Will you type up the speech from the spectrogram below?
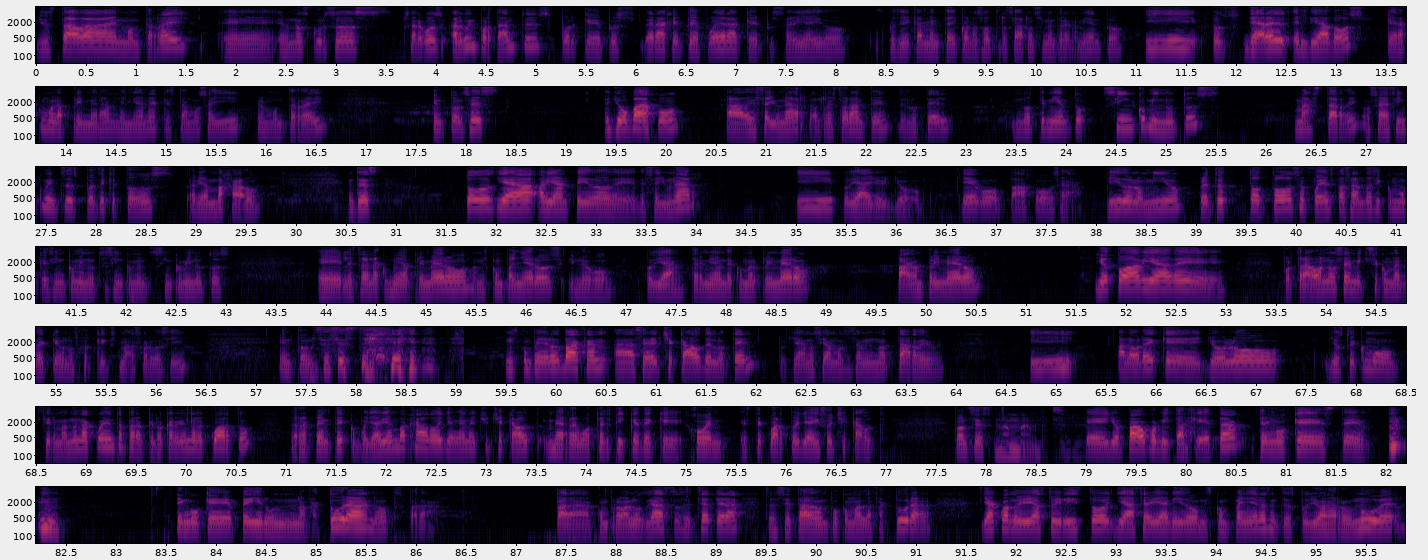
Yo estaba en Monterrey. eh, en unos cursos. Pues algo, algo importantes. Porque, pues, era gente de fuera que, pues, había ido específicamente ahí con nosotros a darnos un entrenamiento. Y pues ya era el, el día 2, que era como la primera mañana que estamos allí en Monterrey. Entonces yo bajo a desayunar al restaurante del hotel. No te miento, cinco minutos más tarde, o sea, cinco minutos después de que todos habían bajado. Entonces, todos ya habían pedido de desayunar. Y pues ya yo, yo llego, bajo, o sea, pido lo mío. Pero entonces to- todo se fue desfasando así como que 5 minutos, 5 minutos, 5 minutos. Eh, les traen la comida primero a mis compañeros y luego pues ya terminan de comer primero. Pagan primero. Yo todavía de... Por trago, no sé, me quise comer de que unos hotcakes más o algo así. Entonces, este... mis compañeros bajan a hacer el checkout del hotel. Porque ya nos íbamos esa misma tarde, güey. Y a la hora de que yo lo. Yo estoy como firmando en la cuenta para que lo carguen al cuarto. De repente, como ya habían bajado, ya habían hecho checkout, me rebota el ticket de que, joven, este cuarto ya hizo checkout. Entonces, No mames. eh, yo pago con mi tarjeta, tengo que, este, tengo que pedir una factura, ¿no? Pues para, para comprobar los gastos, etcétera. Entonces se tarda un poco más la factura. Ya cuando yo ya estoy listo, ya se habían ido mis compañeros, entonces pues yo agarro un Uber.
